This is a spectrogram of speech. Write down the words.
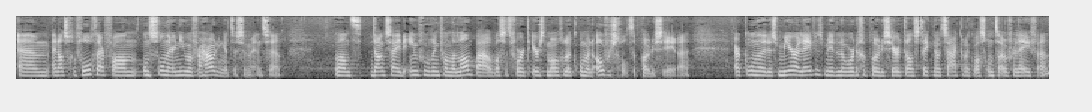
Um, en als gevolg daarvan ontstonden er nieuwe verhoudingen tussen mensen. Want dankzij de invoering van de landbouw was het voor het eerst mogelijk om een overschot te produceren. Er konden dus meer levensmiddelen worden geproduceerd dan strikt noodzakelijk was om te overleven.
